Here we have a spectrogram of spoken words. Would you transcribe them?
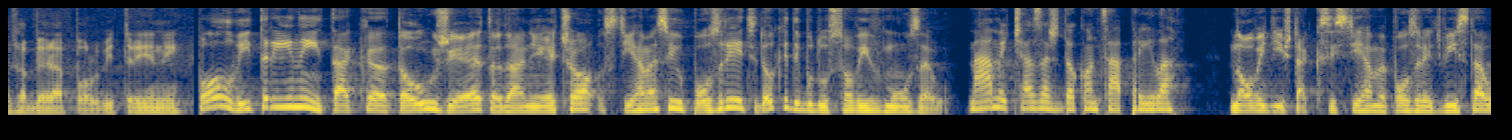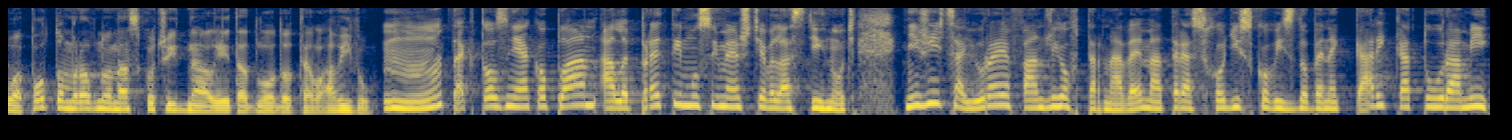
zabera pol vitríny. Pol vitríny? Tak to už je teda niečo. Stíhame si ju pozrieť, dokedy budú sovy v múzeu. Máme čas až do konca apríla. No vidíš, tak si stíhame pozrieť výstavu a potom rovno naskočiť na lietadlo do Tel Avivu. Mm, tak to znie ako plán, ale predtým musíme ešte veľa stihnúť. Knižnica Juraja Fandliho v Trnave má teraz schodisko vyzdobené karikatúrami.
